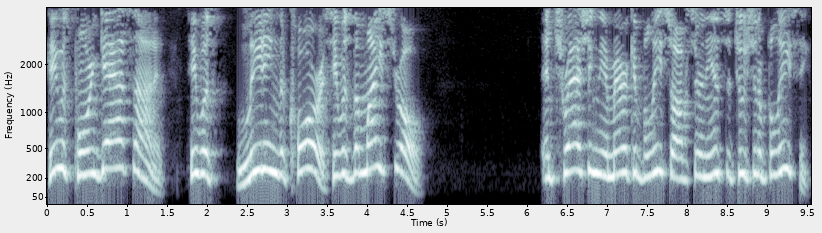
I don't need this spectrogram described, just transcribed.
He was pouring gas on it. He was leading the chorus. He was the maestro and trashing the American police officer and the institution of policing.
